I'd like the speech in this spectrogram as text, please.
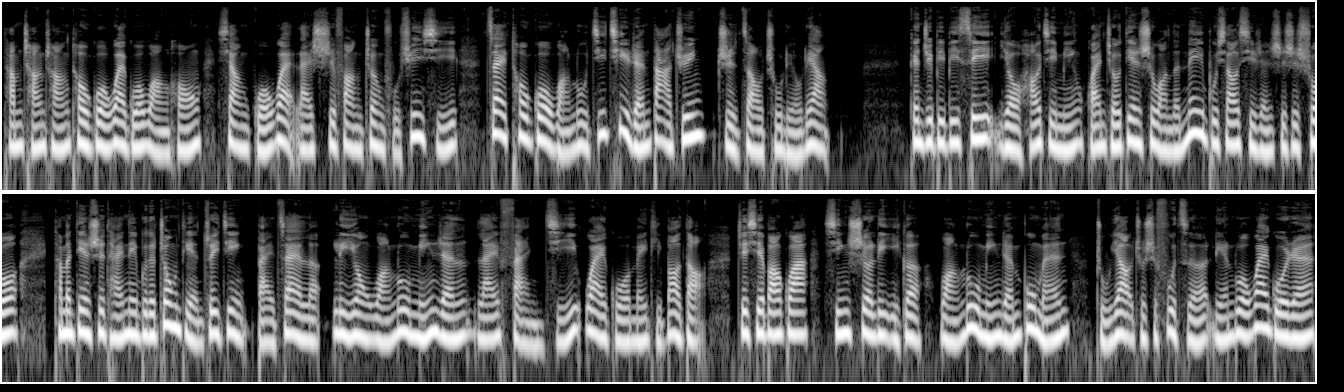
他们常常透过外国网红向国外来释放政府讯息，再透过网络机器人大军制造出流量。根据 BBC 有好几名环球电视网的内部消息人士是说，他们电视台内部的重点最近摆在了利用网络名人来反击外国媒体报道，这些包括新设立一个网络名人部门。主要就是负责联络外国人，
